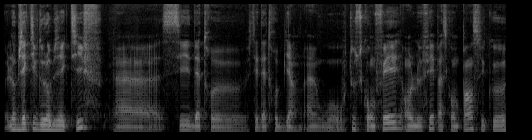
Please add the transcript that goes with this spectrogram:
L'objectif de l'objectif, euh, c'est d'être, c'est d'être bien. hein, ou, ou tout ce qu'on fait, on le fait parce qu'on pense que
